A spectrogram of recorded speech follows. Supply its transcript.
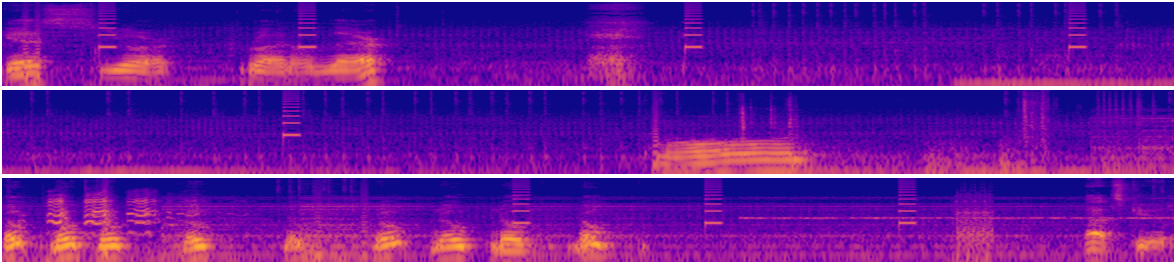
Guess you're right on there. Come on. Nope, nope, nope, nope, nope, nope, nope, nope, nope. That's good.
